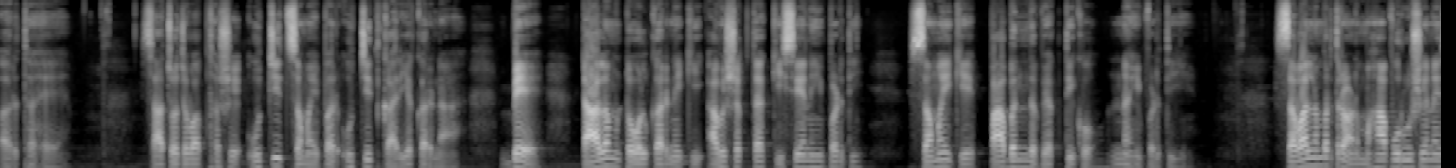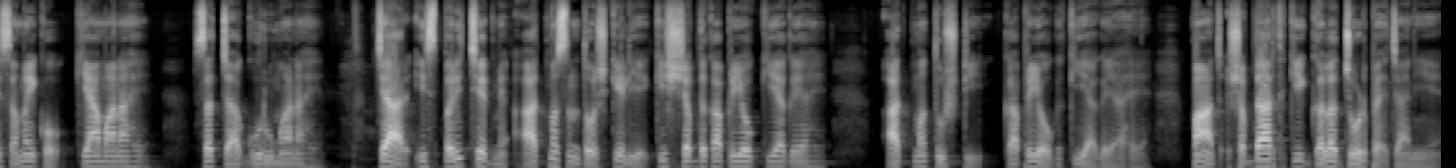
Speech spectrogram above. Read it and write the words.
अर्थ है સાચો જવાબ થશે ઉચિત समय पर उचित कार्य करना बे टालम टोल करने की आवश्यकता किसे नहीं पड़ती समय के पाबंद व्यक्ति को नहीं पड़ती सवाल नंबर त्रण महापुरुषों ने समय को क्या माना है सच्चा गुरु माना है चार इस परिच्छेद में आत्मसंतोष के लिए किस शब्द का प्रयोग किया गया है आत्मतुष्टि का प्रयोग किया गया है पाँच शब्दार्थ की गलत जोड़ पहचानिए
